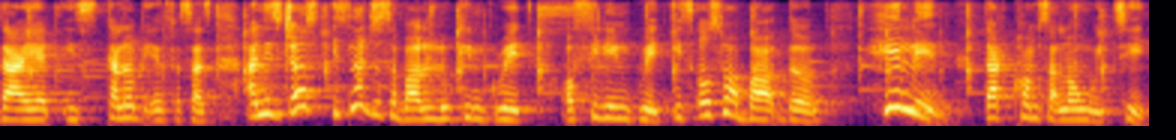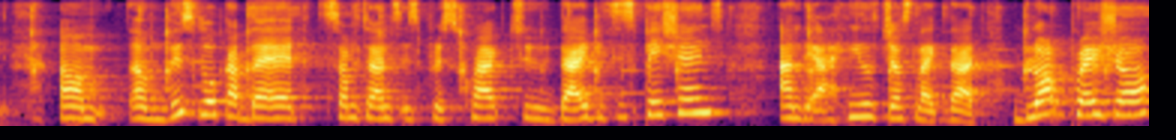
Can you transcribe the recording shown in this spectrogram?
diet is cannot be emphasized. And it's just it's not just about looking great or feeling great. It's also about the healing that comes along with it. Um, um, this sometimes is prescribed to diabetes patients and they are healed just like that. Blood pressure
